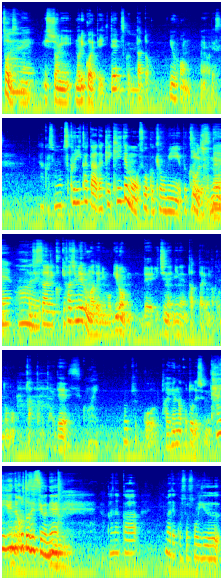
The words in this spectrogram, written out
そうですね、はい、一緒に乗り越えていって作ったという本のようです。なんかその作り方だけ聞いてもすごく興味深いですね。すねはい、実際に書き始めるまでにも議論で1年2年経ったようなこともあったみたいで。結構大変なことですよね。大変なことですよね、うん、なかなか今でこそそういう、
